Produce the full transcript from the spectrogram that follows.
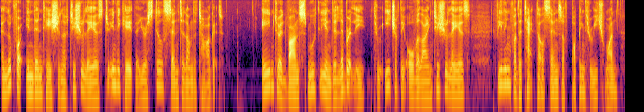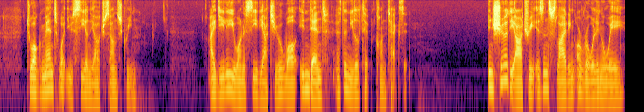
and look for indentation of tissue layers to indicate that you're still centered on the target. Aim to advance smoothly and deliberately through each of the overlying tissue layers, feeling for the tactile sense of popping through each one to augment what you see on the ultrasound screen. Ideally, you want to see the arterial wall indent as the needle tip contacts it. Ensure the artery isn't sliding or rolling away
